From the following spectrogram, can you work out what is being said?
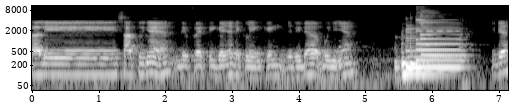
tali satunya ya di fret 3 nya di kelingking jadi dia bunyinya ini dia.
